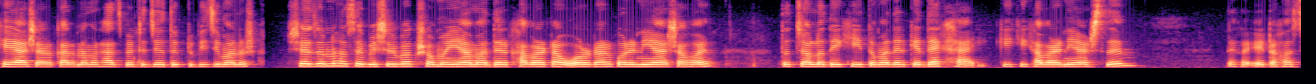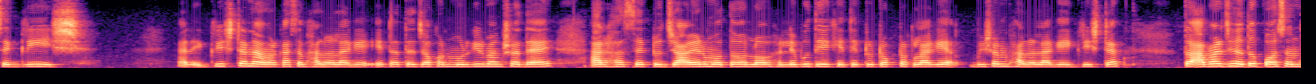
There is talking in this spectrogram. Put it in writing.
খেয়ে আসার কারণ আমার হাজব্যান্ডের যেহেতু একটু বিজি মানুষ, সেজন্য হচ্ছে বেশিরভাগ সময়ই আমাদের খাবারটা অর্ডার করে নিয়ে আসা হয়। তো চলো দেখি তোমাদেরকে দেখাই কি কি খাবার নিয়ে আসছে। দেখো, এটা হচ্ছে গ্রিস। আর এই গ্রিসটা না আমার কাছে ভালো লাগে। এটাতে যখন মুরগির মাংস দেয় আর হচ্ছে একটু জায়ের মতো লেবু দিয়ে খেতে একটু টকটক লাগে, ভীষণ ভালো লাগে এই গ্রিসটা। তো আমার যেহেতু পছন্দ,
